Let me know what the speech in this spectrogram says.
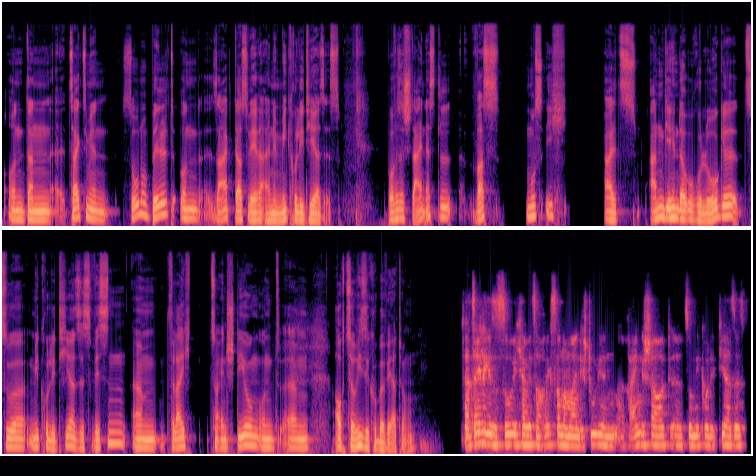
Und dann äh, zeigt sie mir ein Sonobild und sagt, das wäre eine Mikrolithiasis. Professor Steinestel, was muss ich als angehender Urologe zur Mikrolithiasis wissen, ähm, vielleicht zur Entstehung und ähm, auch zur Risikobewertung? Tatsächlich ist es so, ich habe jetzt auch extra nochmal in die Studien reingeschaut äh, zur Mikrolithiasis.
